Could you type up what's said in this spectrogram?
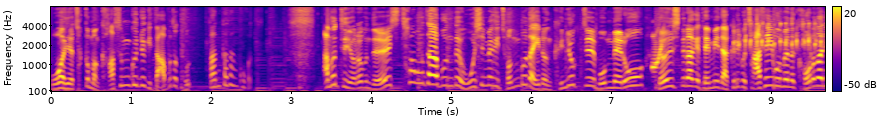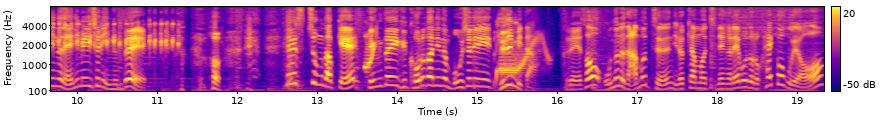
와 야 잠깐만. 가슴 근육이 나보다 더 단단한 것 같아. 아무튼 여러분들 시청자분들 50명이 전부 다 이런 근육질 몸매로 변신을 하게 됩니다. 그리고 자세히 보면은 걸어다니는 애니메이션이 있는데 헬스충답게 굉장히 그 걸어다니는 모션이 느립니다. 그래서 오늘은 아무튼 이렇게 한번 진행을 해보도록 할 거고요.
